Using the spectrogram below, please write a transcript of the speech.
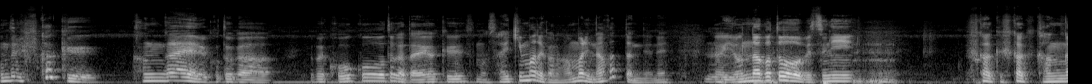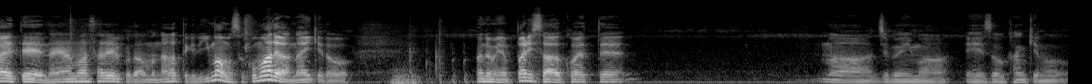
本当に深く考えることがやっぱり高校とか大学、まあ、最近までかな。あんまりなかったんだよね。なんかいろんなことを別に深く深く考えて悩まされることはあんまなかったけど今もそこまではないけどまあでもやっぱりさこうやってまあ自分今映像関係の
